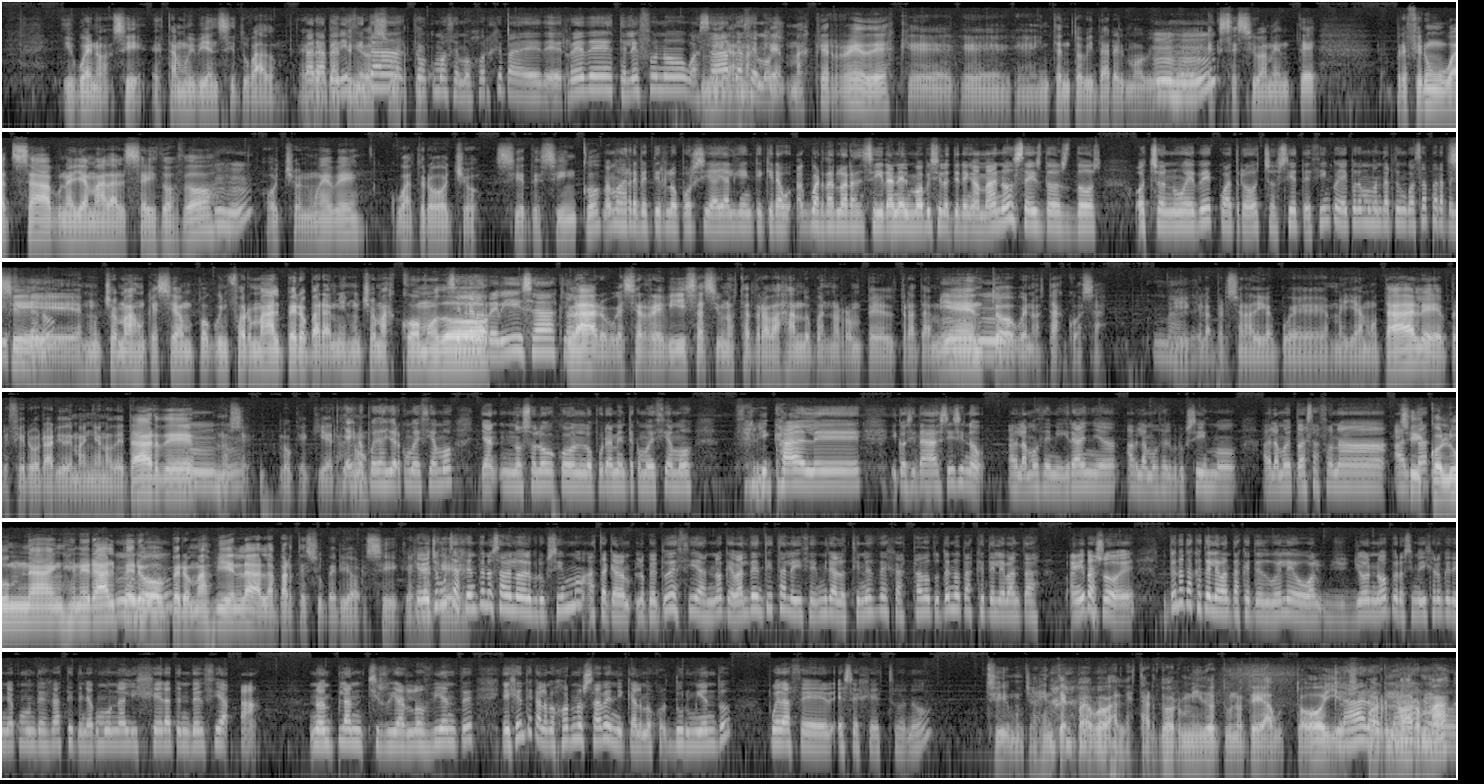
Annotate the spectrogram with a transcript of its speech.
y, bueno, sí, está muy bien situado. Para pedir cita, ¿cómo, hacemos, Jorge? ¿Para redes, teléfono, WhatsApp? ¿Qué más hacemos? Que, más que redes, que, intento evitar el móvil eh, excesivamente, prefiero un WhatsApp, una llamada al 622 89 4875. Vamos a repetirlo por si hay alguien que quiera guardarlo ahora enseguida en el móvil si lo tienen a mano. 622 894875 y ahí podemos mandarte un WhatsApp para pedir sí, ¿no? es mucho más, aunque sea un poco informal, pero para mí es mucho más cómodo. Siempre lo revisas, claro. Claro, porque se revisa, si uno está trabajando, pues no rompe el tratamiento, bueno, estas cosas. Y que la persona diga, pues me llamo tal, eh, prefiero horario de mañana o de tarde, no sé, lo que quiera. Y ahí nos puedes ayudar, como decíamos, ya no solo con lo puramente, como decíamos, cervicales y cositas así, sino hablamos de migraña, hablamos del bruxismo, hablamos de toda esa zona alta. Sí, columna en general, pero, pero más bien la, la, parte superior, sí. Que, de hecho mucha gente no sabe lo del bruxismo hasta que lo que tú decías, ¿no? Que va al dentista y le dice, mira, los tienes desgastados, tú te notas que te levantas, a mí pasó, ¿eh? Tú notas que te levantas que te duele o yo no, pero sí me dijeron que tenía como un desgaste y tenía como una ligera tendencia a, no en plan chirriar los dientes. Y hay gente que a lo mejor no sabe ni que a lo mejor durmiendo puede hacer ese gesto, ¿no? Sí, mucha gente, pues, al estar dormido tú no te auto oyes por norma.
